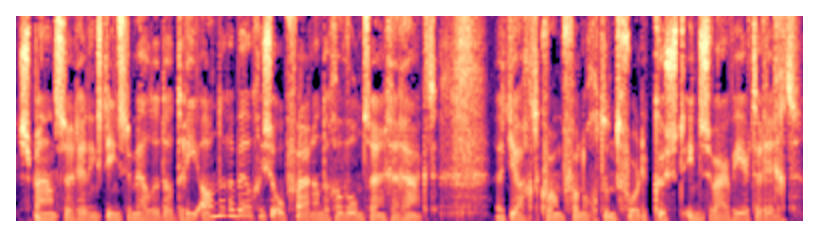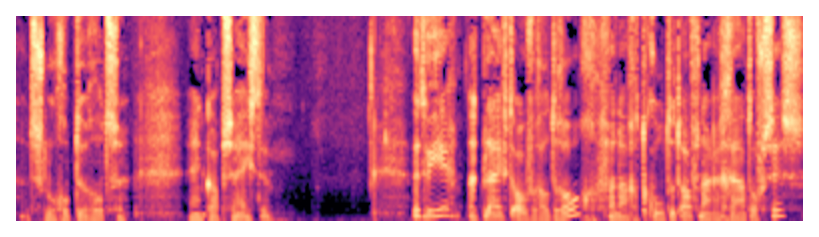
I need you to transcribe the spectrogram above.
Spaanse reddingsdiensten melden dat drie andere Belgische opvarenden gewond zijn geraakt. Het jacht kwam vanochtend voor de kust in zwaar weer terecht. Het sloeg op de rotsen en kapseisde. Het weer, het blijft overal droog. Vannacht koelt het af naar een graad of zes.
